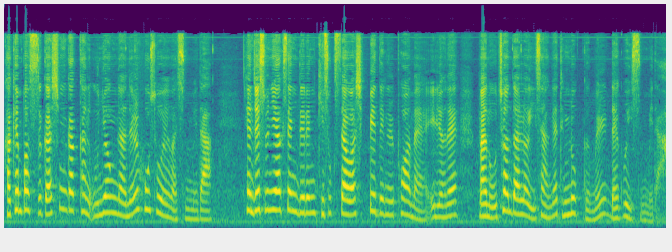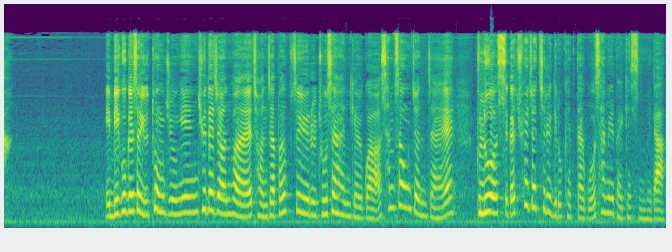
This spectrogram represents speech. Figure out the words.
각 캠퍼스가 심각한 운영난을 호소해 왔습니다. 현재 순위 학생들은 기숙사와 식비 등을 포함해 1년에 15,000달러 이상의 등록금을 내고 있습니다. 미국에서 유통 중인 휴대전화의 전자파 흡수율을 조사한 결과 삼성전자의 블루어스가 최저치를 기록했다고 3일 밝혔습니다.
